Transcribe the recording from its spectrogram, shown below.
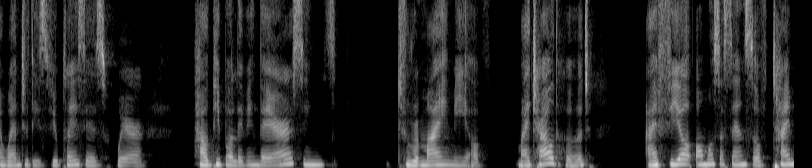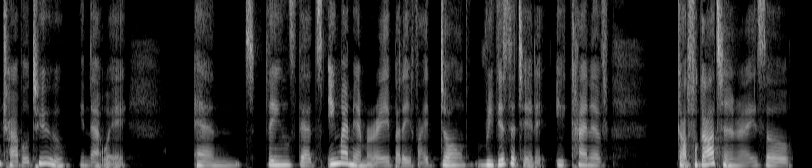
I went to these few places where how people are living there seems to remind me of my childhood. I feel almost a sense of time travel too in that way. And things that's in my memory, but if I don't revisit it, it kind of got forgotten, right? So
